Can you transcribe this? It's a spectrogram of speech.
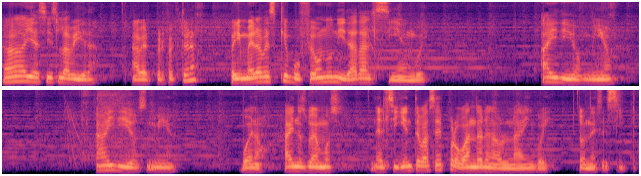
Ay, así es la vida. A ver, perfecto era. Primera vez que bufeo una unidad al 100, güey. Ay, Dios mío. Ay, Dios mío. Bueno, ahí nos vemos. El siguiente va a ser probándolo en online, güey. Lo necesito.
